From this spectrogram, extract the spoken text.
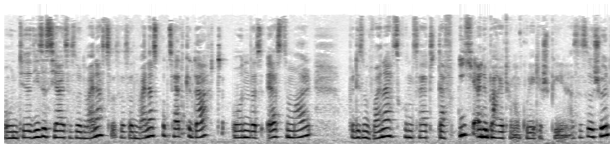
und dieses Jahr ist so ein, Weihnachts-, ist das ein Weihnachtskonzert gedacht. Und das erste Mal bei diesem Weihnachtskonzert darf ich eine Bariton-Ukulele spielen. Also es ist so schön.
